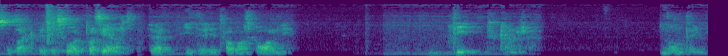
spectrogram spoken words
som sagt lite svårplacerat. Jag vet inte riktigt vad man ska ha den i. Dipp kanske. Någonting.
